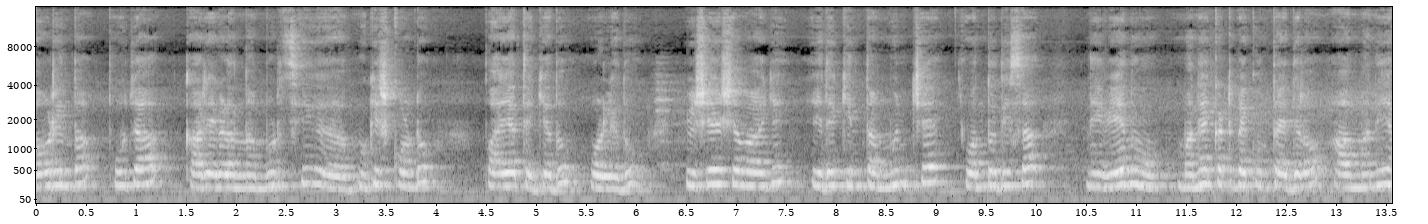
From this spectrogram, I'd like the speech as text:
ಅವರಿಂದ ಪೂಜಾ ಕಾರ್ಯಗಳನ್ನು ಮುಡಿಸಿ, ಮುಗಿಸ್ಕೊಂಡು ಪಾಯ ತೆಗೆಯೋದು ಒಳ್ಳೆಯದು. ವಿಶೇಷವಾಗಿ ಇದಕ್ಕಿಂತ ಮುಂಚೆ ಒಂದು ದಿವಸ ನೀವೇನು ಮನೆ ಕಟ್ಟಬೇಕು ಅಂತ ಇದ್ದೀರೋ ಆ ಮನೆಯ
